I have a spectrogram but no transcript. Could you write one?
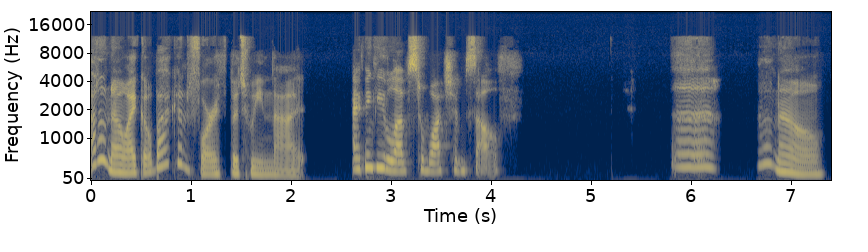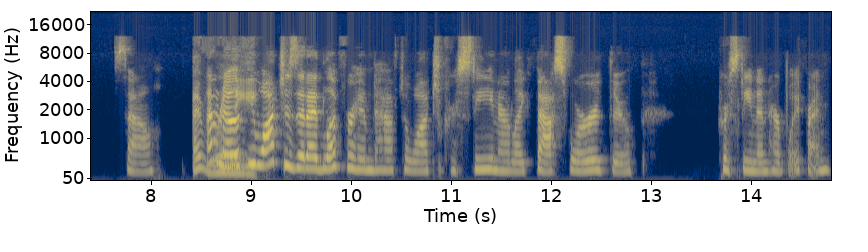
I don't know. I go back and forth between that. I think he loves to watch himself. Uh, I don't know. So I, I don't really, know if he watches it. I'd love for him to have to watch Christine or like fast forward through Christine and her boyfriend.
